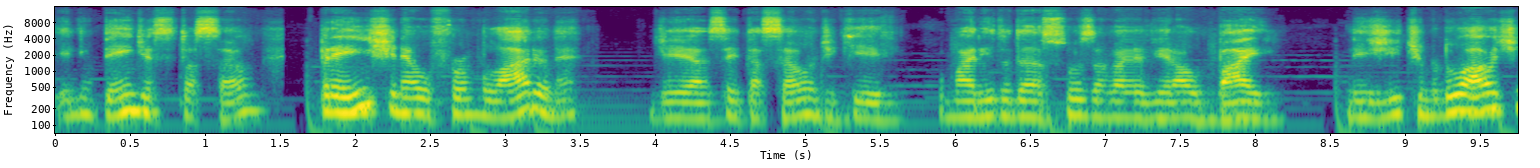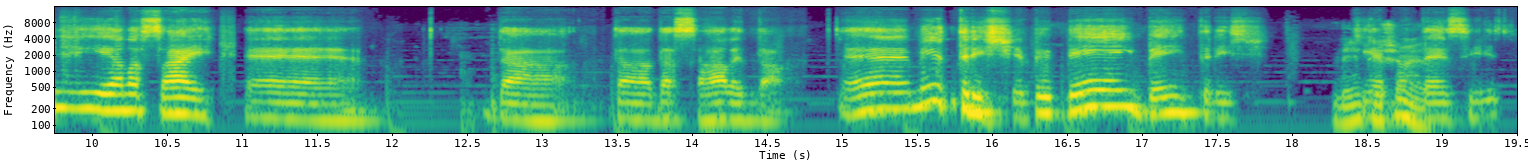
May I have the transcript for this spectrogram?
ele entende a situação, preenche né, o formulário né, de aceitação de que o marido da Susan vai virar o pai legítimo do Alt e ela sai é, da, da, da sala e tal. É meio triste, é bem, bem triste bem que triste acontece mesmo. isso.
